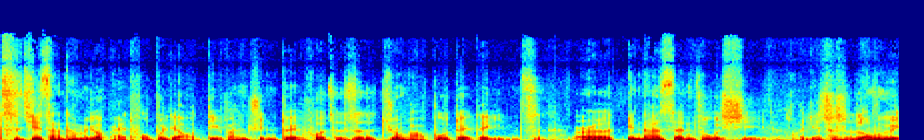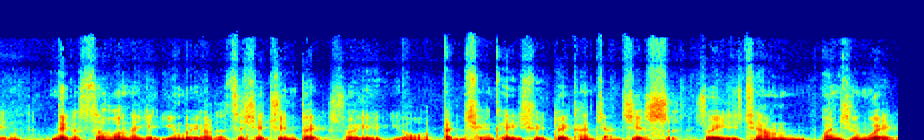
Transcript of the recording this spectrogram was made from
实际上他们又摆脱不了地方军队或者是军阀部队的影子。而云南省主席啊，也就是龙云，那个时候呢，也因为有了这些军队，所以有本钱可以去对抗蒋介石。所以像汪精卫，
